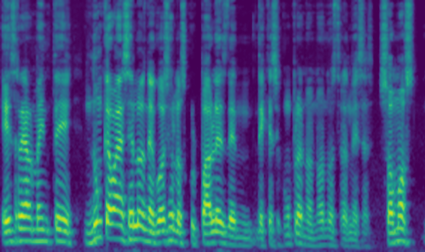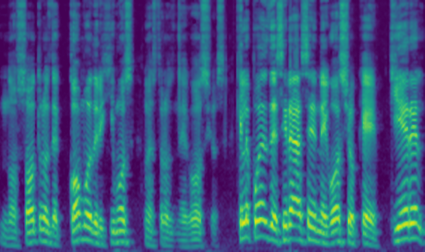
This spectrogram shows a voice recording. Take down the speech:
es realmente, nunca van a ser los negocios los culpables de, de que se cumplan o no nuestras mesas. Somos nosotros de cómo dirigimos nuestros negocios. ¿Qué le puedes decir a ese negocio que quiere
